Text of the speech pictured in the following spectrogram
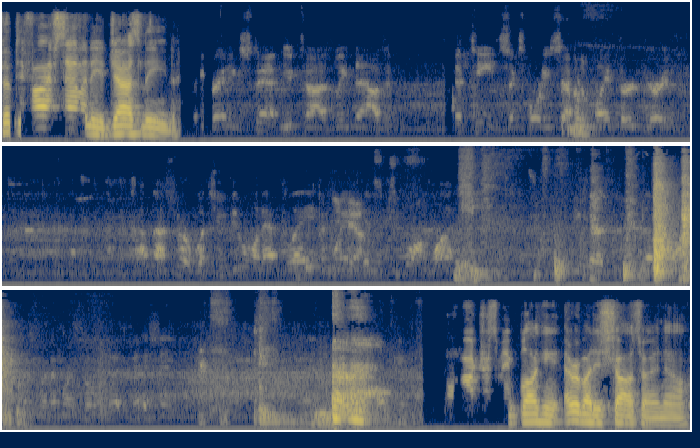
55-70, Jazz lead. Great extent. Utah's lead now is at 15, 647 to play third period. I'm not sure what you do on that play when it's two on one. Because the offense for them are so good Just been blocking everybody's shots right now.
